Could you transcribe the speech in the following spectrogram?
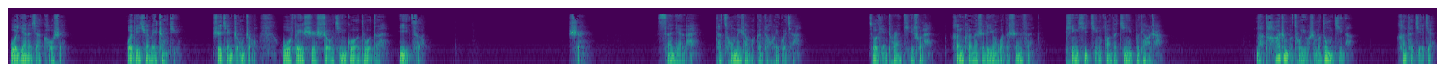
我咽了下口水，我的确没证据，之前种种无非是受惊过度的臆测。是，三年来他从没让我跟他回过家，昨天突然提出来，很可能是利用我的身份平息警方的进一步调查。那他这么做有什么动机呢？恨他姐姐，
